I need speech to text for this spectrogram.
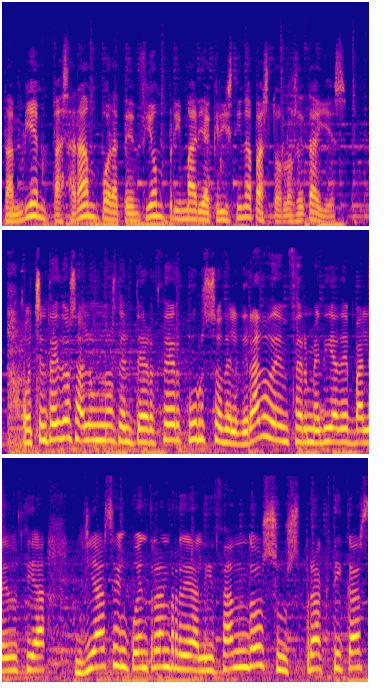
También pasarán por atención primaria. Cristina Pastor, los detalles. 82 alumnos del tercer curso del grado de enfermería de Valencia ya se encuentran realizando sus prácticas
